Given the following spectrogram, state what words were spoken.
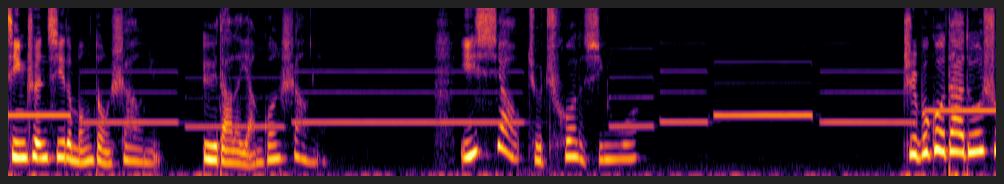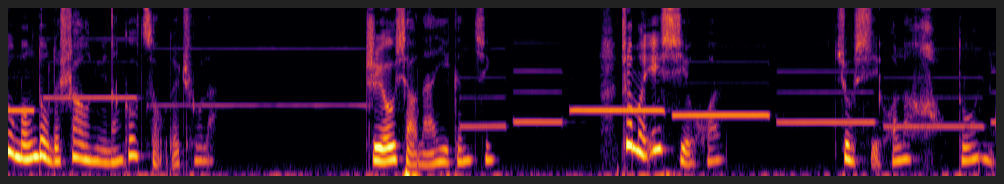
青春期的懵懂少女遇到了阳光少年，一笑就戳了心窝。只不过大多数懵懂的少女能够走得出来，只有小南一根筋。这么一喜欢，就喜欢了好多年。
